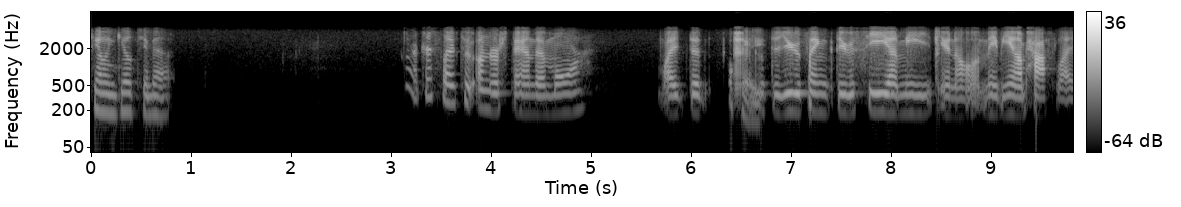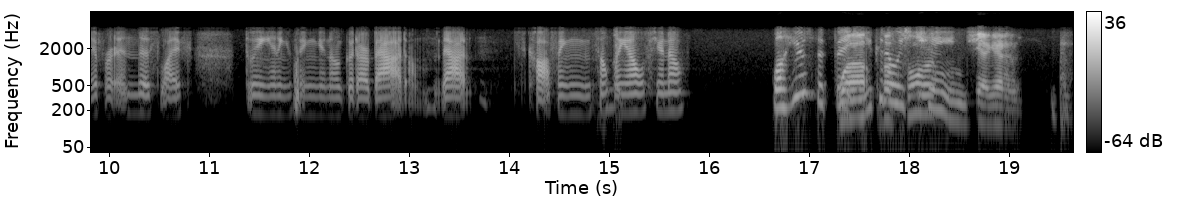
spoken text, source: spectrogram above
feeling guilty about. I just like to understand it more. Like, did Okay. do you think, do you see me, you know, maybe in a past life or in this life, doing anything, you know, good or bad, um, that is causing something else, you know? Well, here's the thing. Well, you can always change. Yeah, go ahead.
